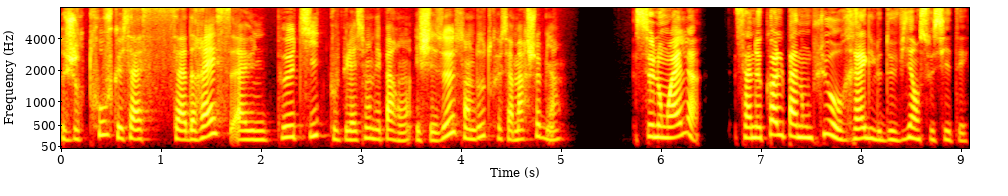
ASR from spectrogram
je trouve que ça s'adresse à une petite population des parents. Et chez eux, sans doute que ça marche bien. Selon elle, ça ne colle pas non plus aux règles de vie en société.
